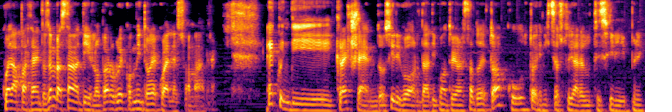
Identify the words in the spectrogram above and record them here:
quell'appartamento. Sembra strano a dirlo, però lui è convinto che quella è sua madre. E quindi crescendo si ricorda di quanto gli era stato detto al culto e inizia a studiare tutti questi libri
